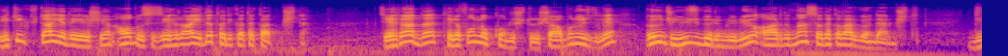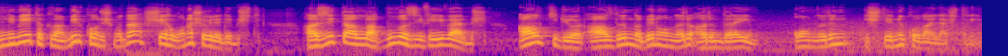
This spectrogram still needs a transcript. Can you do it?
Betül Kütahya'da yaşayan ablası Zehra'yı da tarikata katmıştı. Zehra da telefonla konuştuğu Şaban Özdil'e önce yüz görümlülüğü ardından sadakalar göndermişti. Dinlemeye takılan bir konuşmada şeyh ona şöyle demişti. Hazreti Allah bu vazifeyi vermiş. Al ki diyor aldığınla ben onları arındırayım. Onların işlerini kolaylaştırayım.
